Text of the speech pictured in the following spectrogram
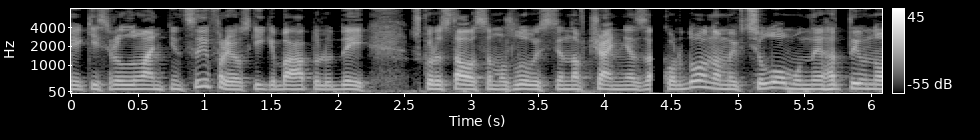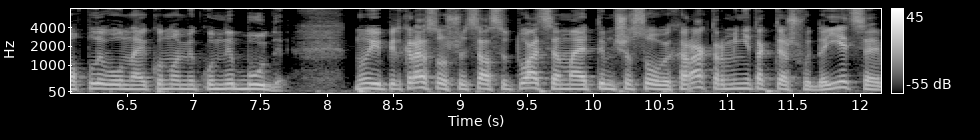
якісь релевантні цифри, оскільки багато людей скористалося можливістю навчання за кордоном, і в цілому негативного впливу на економіку не буде. Ну і підкреслив, що ця ситуація має тимчасовий характер. Мені так теж видається.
